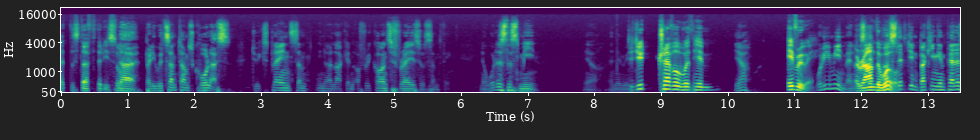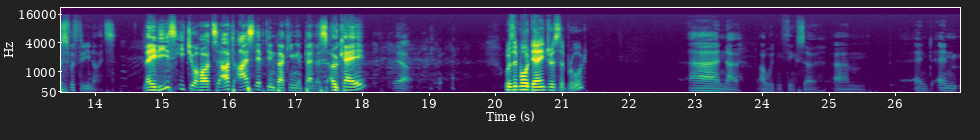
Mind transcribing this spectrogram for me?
at the stuff that he saw? No, but he would sometimes call us to explain some, you know, like an Afrikaans phrase or something. You know, what does this mean? Yeah. And then we Did you travel with him Yeah. everywhere? What do you mean, man? I Around slept- the world. I slept in Buckingham Palace for three nights. Ladies, eat your hearts out. I slept in Buckingham Palace. Okay. Yeah. Was it more dangerous abroad? Uh, no, I wouldn't think so. Um, and and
